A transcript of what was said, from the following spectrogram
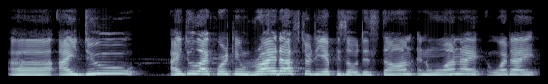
Uh, I do I do like working right after the episode is done. And one I what I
